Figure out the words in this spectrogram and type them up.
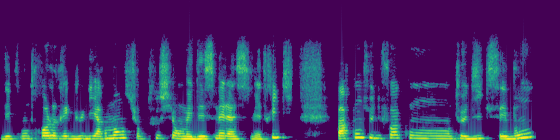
des contrôles régulièrement, surtout si on met des semelles asymétriques. Par contre, une fois qu'on te dit que c'est bon,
